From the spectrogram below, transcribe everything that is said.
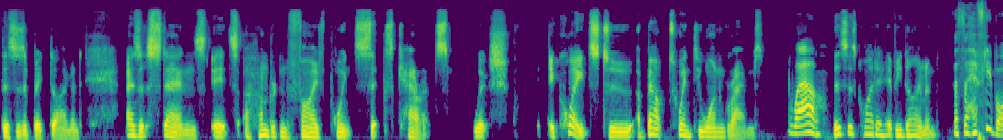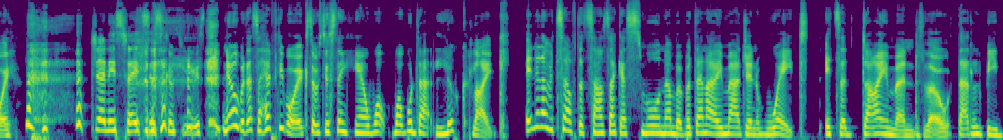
This is a big diamond. As it stands, it's 105.6 carats, which equates to about 21 grams. Wow. This is quite a heavy diamond. That's a hefty boy. Jenny's face is confused. no, but that's a hefty boy because I was just thinking, uh, what what would that look like? In and of itself, that sounds like a small number, but then I imagine, wait, it's a diamond though. That'll be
